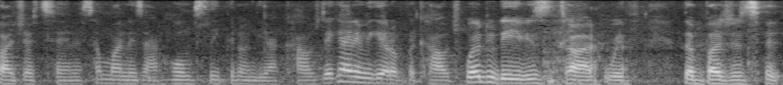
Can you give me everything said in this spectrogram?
budgeting, and someone is at home sleeping on their couch. They can't even get off the couch. Where do they even start with the budgeting?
